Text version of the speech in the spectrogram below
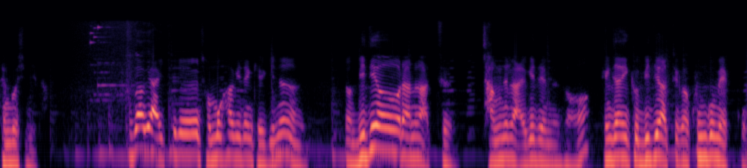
된 것입니다. 국악의 IT를 접목하게 된 계기는 미디어라는 아트 장르를 알게 되면서 굉장히 그 미디어 아트가 궁금했고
